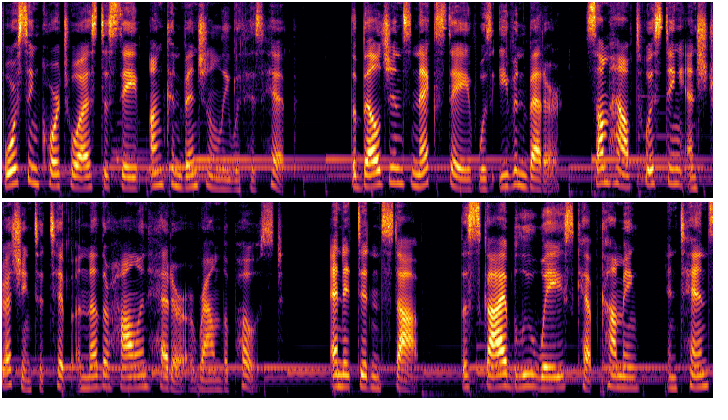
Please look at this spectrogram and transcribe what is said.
forcing Courtois to save unconventionally with his hip. The Belgians' next save was even better, somehow twisting and stretching to tip another Haaland header around the post. And it didn't stop. The sky blue waves kept coming, intense,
